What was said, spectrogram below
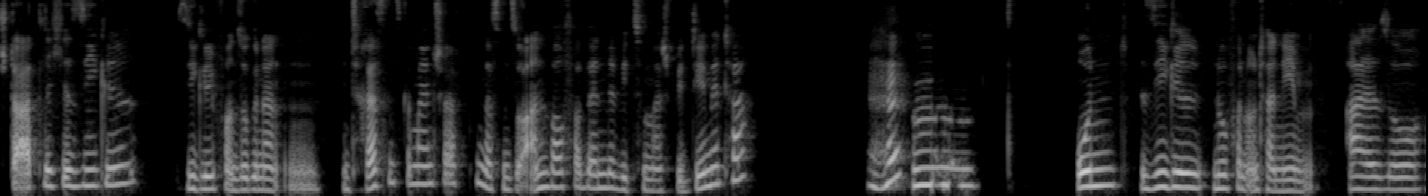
Staatliche Siegel, Siegel von sogenannten Interessensgemeinschaften, das sind so Anbauverbände wie zum Beispiel Demeter. Mhm. Hm, und Siegel nur von Unternehmen. Also,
